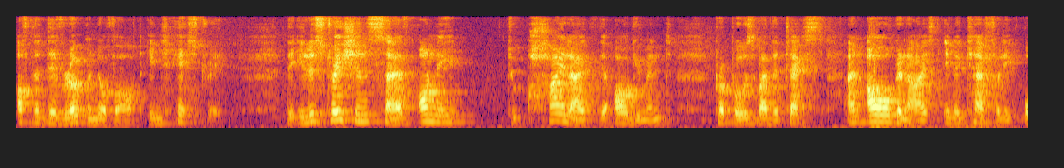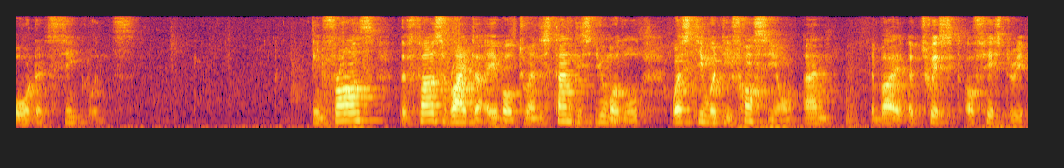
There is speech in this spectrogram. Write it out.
of the development of art in history. The illustrations serve only to highlight the argument proposed by the text and are organized in a carefully ordered sequence. In France, the first writer able to understand this new model was Timothy Francillon, and by a twist of history,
